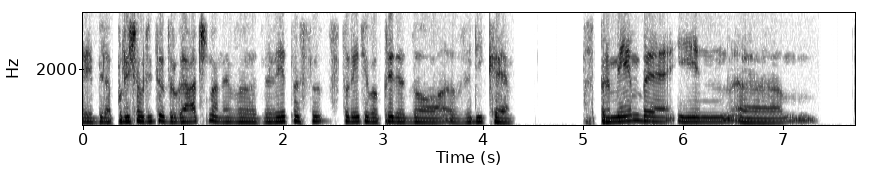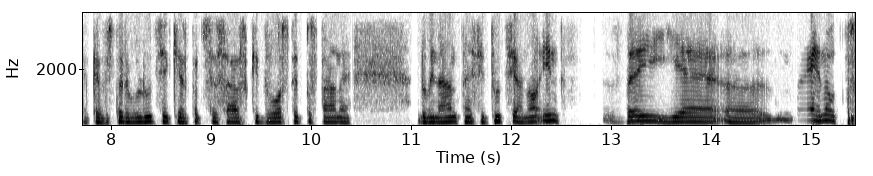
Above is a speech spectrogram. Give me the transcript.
je bila politična ureditev drugačna. Ne, v 19. stoletju pa pride do velike spremembe in neke vrste revolucije, kjer pač cesarski dvor spet postane dominantna institucija. No, in zdaj je ena od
